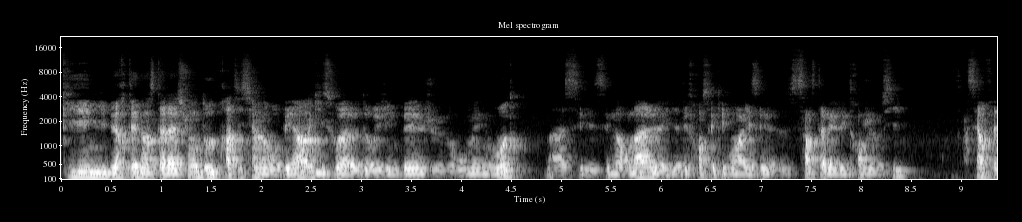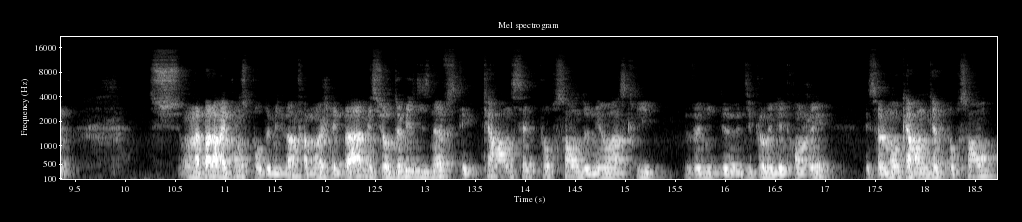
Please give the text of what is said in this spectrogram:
Qu'il y ait une liberté d'installation d'autres praticiens européens, qu'ils soient d'origine belge, roumaine ou autre, bah, c'est normal. Il y a des Français qui vont aller s'installer à l'étranger aussi. C'est un fait. On n'a pas la réponse pour 2020, enfin moi je l'ai pas, mais sur 2019, c'était 47% de néo-inscrits venus de diplômés de l'étranger et seulement 44%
